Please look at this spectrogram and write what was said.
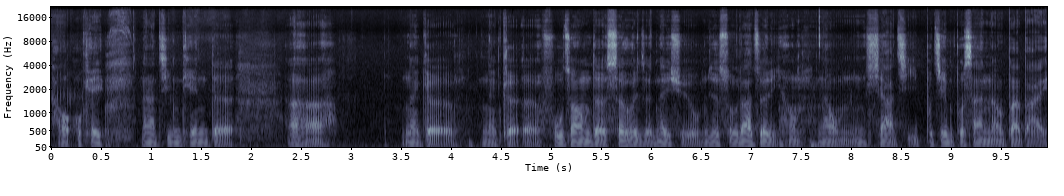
好，OK，那今天的呃那个那个服装的社会人类学，我们就说到这里哈。那我们下集不见不散哦，拜拜。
